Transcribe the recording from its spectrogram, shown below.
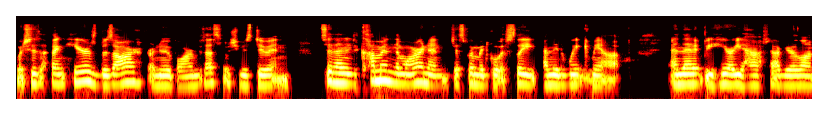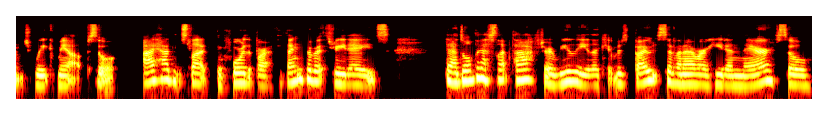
which is I think here is bizarre for a newborn, but that's what she was doing. So then they'd come in the morning just when we'd go to sleep and they'd wake me up. And then it'd be here, you have to have your lunch, wake me up. So I hadn't slept before the birth, I think for about three days. Then I don't think I slept after really. Like it was bouts of an hour here and there. So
